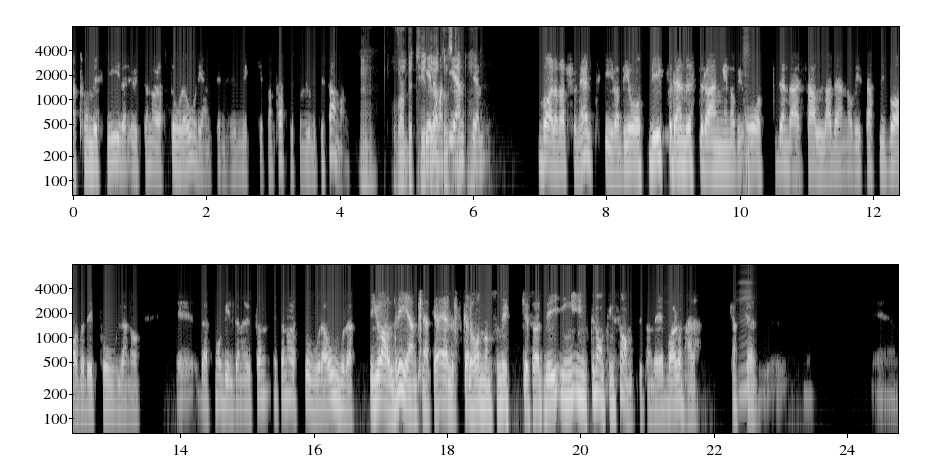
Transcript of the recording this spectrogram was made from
att hon beskriver utan några stora ord egentligen hur mycket fantastiskt de gjorde tillsammans. Mm. Och vad de betyder Genom att de skrev. egentligen Mm. bara rationellt skriva. Vi, åt, vi gick på den restaurangen och vi åt den där salladen och vi satt, vi badade i poolen och eh, de här små bilderna utan, utan några stora ord. Det är ju aldrig egentligen att jag älskar honom så mycket så att det är ing, inte någonting sånt utan det är bara de här ganska Mm. eh,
